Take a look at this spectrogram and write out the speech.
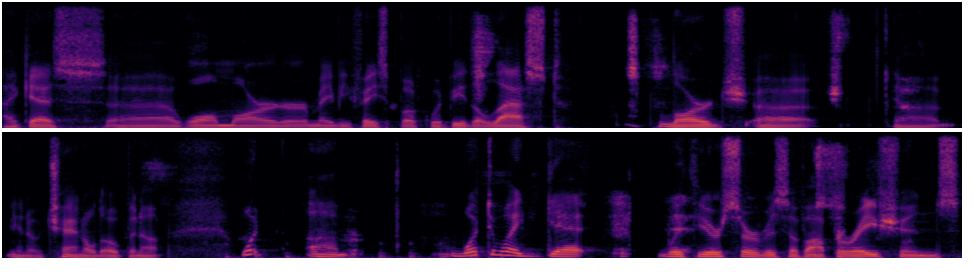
I guess uh, Walmart or maybe Facebook would be the last large uh, uh, you know channel to open up. What um, what do I get with your service of operations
